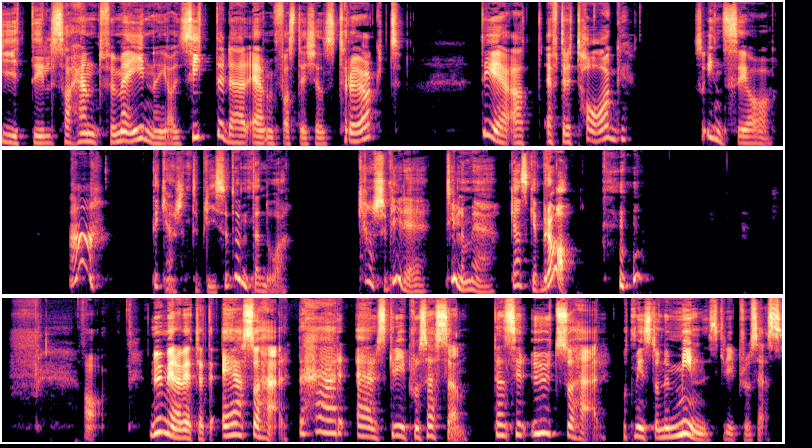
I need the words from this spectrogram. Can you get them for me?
hittills har hänt för mig när jag sitter där, även fast det känns trögt, det är att efter ett tag så inser jag, ah, det kanske inte blir så dumt ändå. Kanske blir det till och med ganska bra. ja, numera vet jag att det är så här. Det här är skrivprocessen. Den ser ut så här, åtminstone min skrivprocess.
